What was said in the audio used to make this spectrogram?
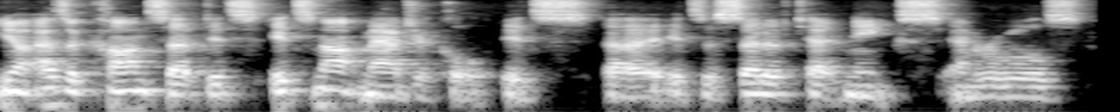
you know, as a concept, it's it's not magical. It's uh, it's a set of techniques and rules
